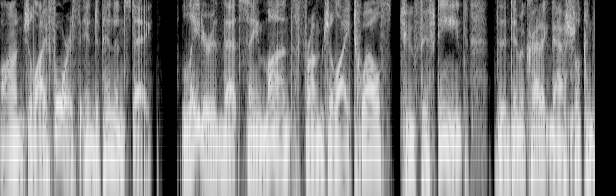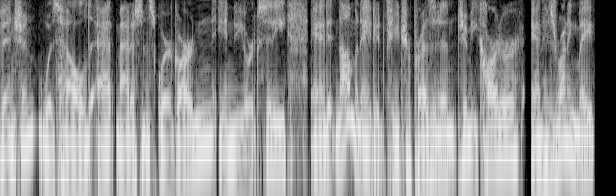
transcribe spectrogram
on July 4th, Independence Day. Later that same month, from July 12th to 15th, the Democratic National Convention was held at Madison Square Garden in New York City, and it nominated future President Jimmy Carter and his running mate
